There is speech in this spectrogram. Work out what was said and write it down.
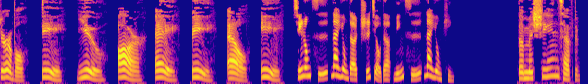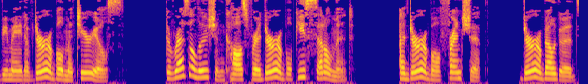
durable, D U R A B L E. 形容词，耐用的、持久的；名词，耐用品。 The machines have to be made of durable materials. The resolution calls for a durable peace settlement, a durable friendship, durable goods,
